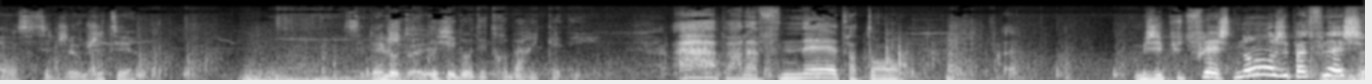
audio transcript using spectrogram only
Ah non, c'était déjà où j'étais. C'est là que L'autre côté doit être barricadé. Ah, par la fenêtre, attends. Mais j'ai plus de flèches. Non, j'ai pas de flèches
